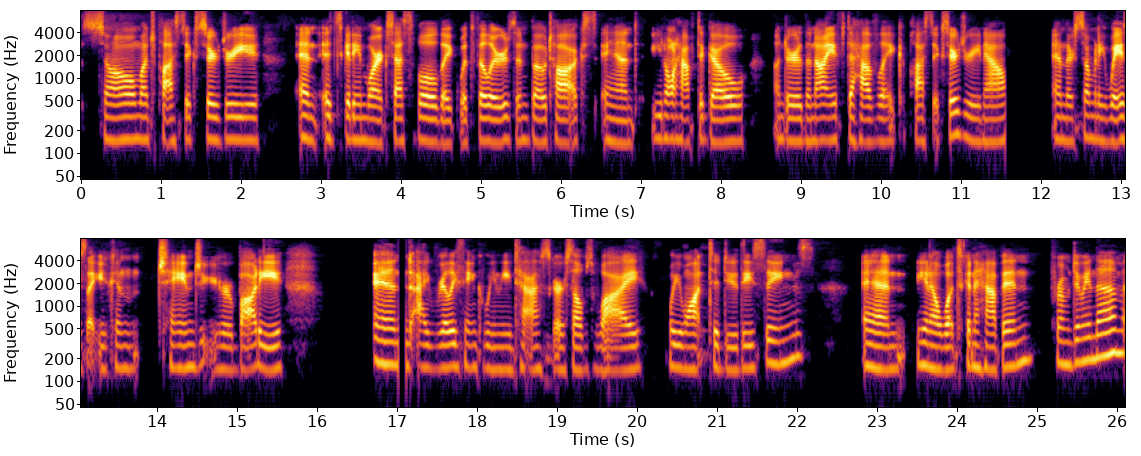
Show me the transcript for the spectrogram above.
so much plastic surgery and it's getting more accessible like with fillers and botox and you don't have to go under the knife to have like plastic surgery now. And there's so many ways that you can change your body. And i really think we need to ask ourselves why we want to do these things and you know what's going to happen from doing them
